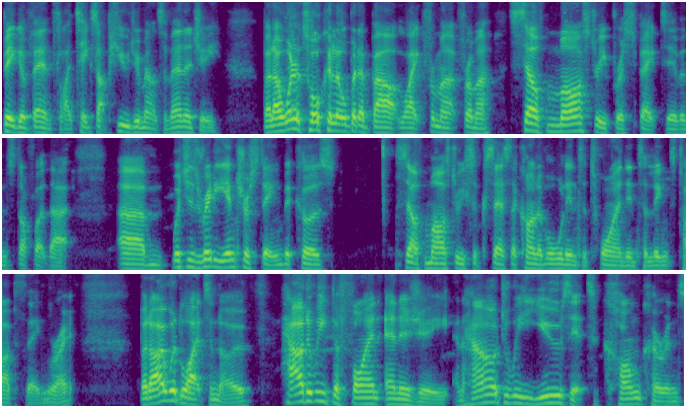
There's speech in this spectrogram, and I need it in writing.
big events, like takes up huge amounts of energy. But I want to talk a little bit about like from a from a self mastery perspective and stuff like that, um, which is really interesting because self mastery, success, they're kind of all intertwined, interlinked type of thing, right? But I would like to know how do we define energy and how do we use it to conquer and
